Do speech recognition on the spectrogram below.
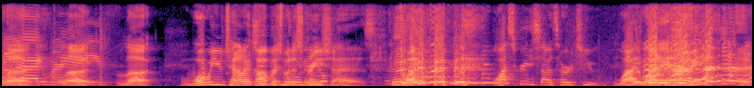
Exactly. look, look, look. What were you trying to What you accomplish with a doing in your screenshot? What? Why screenshots hurt you? Why? Why they hurt me? yeah.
